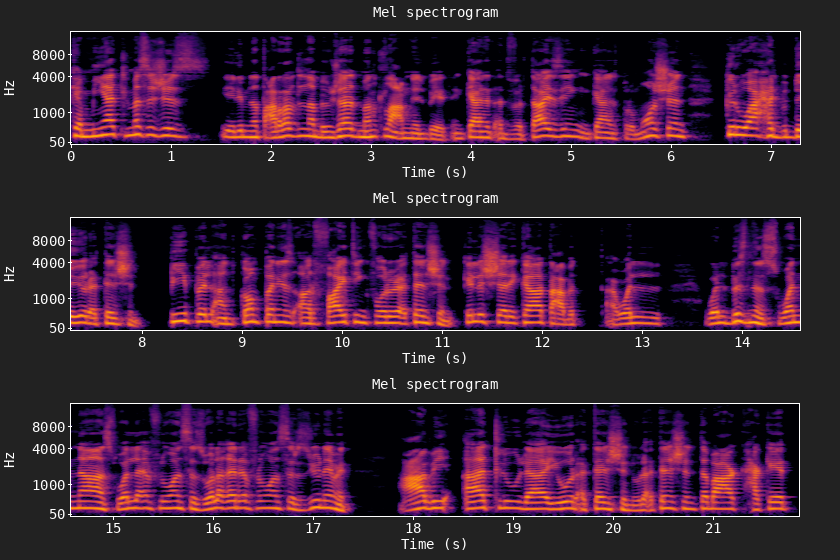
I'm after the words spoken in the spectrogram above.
كميات ال messages اللي بنتعرض لنا بمجرد ما نطلع من البيت. إن كانت advertising إن كانت promotion كل واحد بده your attention people and companies are fighting for your attention. كل الشركات عم وال وال business والناس ولا influencers ولا غير influencers you name عم بيقاتلوا ل your attention وال attention تبعك حكيت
